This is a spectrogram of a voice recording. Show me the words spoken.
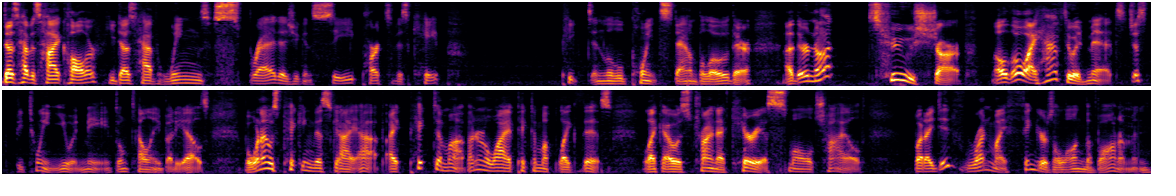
does have his high collar. He does have wings spread, as you can see. Parts of his cape peaked in little points down below there. Uh, they're not too sharp, although I have to admit, just between you and me, don't tell anybody else. But when I was picking this guy up, I picked him up. I don't know why I picked him up like this, like I was trying to carry a small child. But I did run my fingers along the bottom, and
